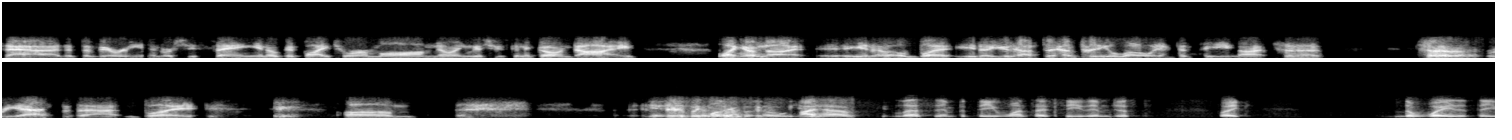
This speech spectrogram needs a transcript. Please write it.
sad at the very end where she's saying, you know, goodbye to her mom, knowing that she's going to go and die. Like I'm not, you know, but you know, you'd have to have pretty low empathy not to to Sure. react to that. But um, there's like so I have less empathy once I see them just like the way that they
